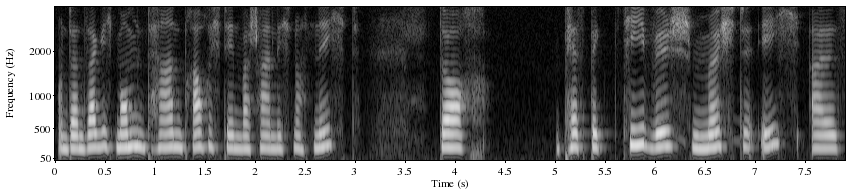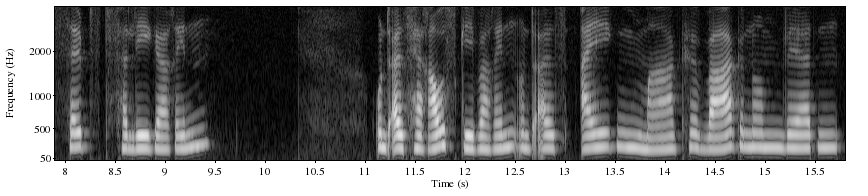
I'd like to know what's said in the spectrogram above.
Und dann sage ich, momentan brauche ich den wahrscheinlich noch nicht. Doch perspektivisch möchte ich als Selbstverlegerin und als Herausgeberin und als Eigenmarke wahrgenommen werden,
